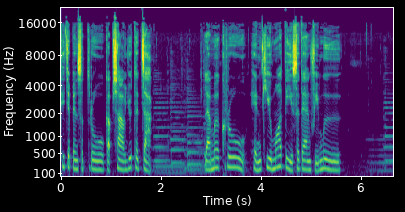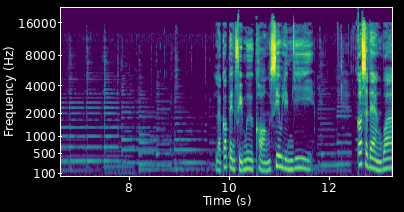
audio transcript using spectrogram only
ที่จะเป็นศัตรูกับชาวยุทธจักร และเมื่อครู่เห็นคิวม่อตีแสดงฝีมือ แล้วก็เป็นฝีมือของเซี่ยวลิมยี่ ก็แสดงว่า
